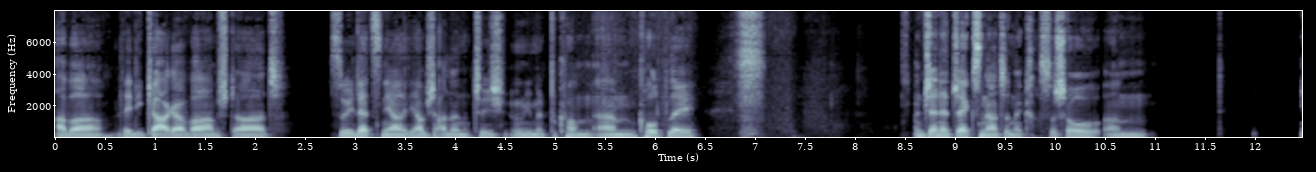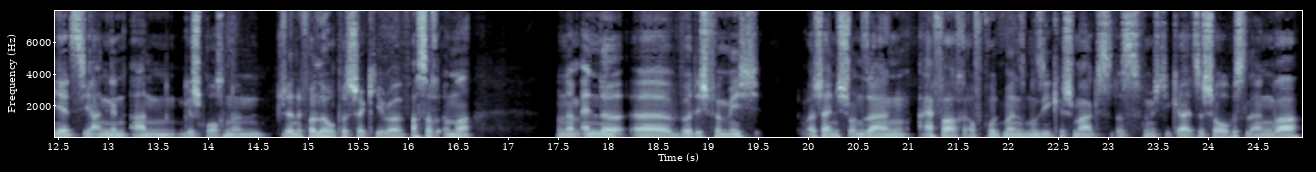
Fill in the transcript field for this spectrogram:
aber Lady Gaga war am Start. So die letzten Jahre, die habe ich alle natürlich irgendwie mitbekommen. Ähm, Coldplay. Und Janet Jackson hatte eine krasse Show. Ähm, jetzt die ange angesprochenen Jennifer Lopez, Shakira, was auch immer. Und am Ende äh, würde ich für mich wahrscheinlich schon sagen, einfach aufgrund meines Musikgeschmacks, dass für mich die geilste Show bislang war.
